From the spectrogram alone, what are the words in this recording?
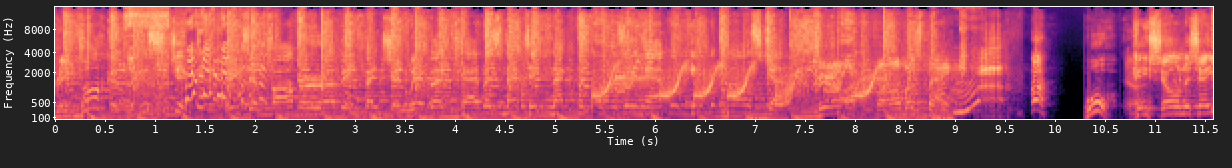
remarkably astute. he's a father of invention with a charismatic knack for causing havoc in the pasture. Like farmer's mate. Hmm? Whoa. He's Shaun the Sheep.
